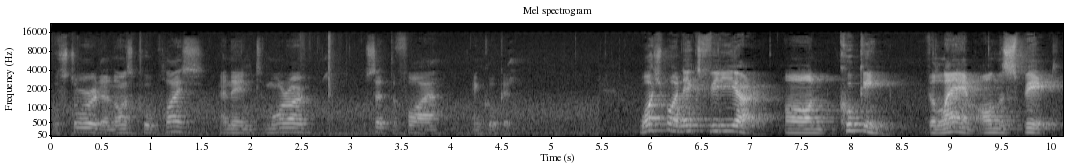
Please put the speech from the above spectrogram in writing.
We'll store it in a nice cool place and then tomorrow we'll set the fire and cook it. Watch my next video on cooking the lamb on the spit.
